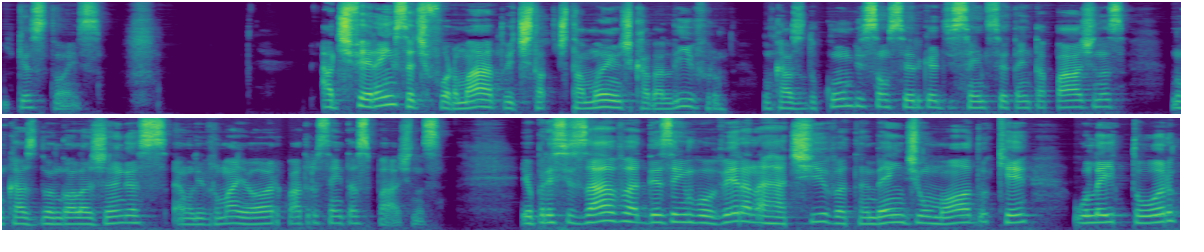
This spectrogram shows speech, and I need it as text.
e questões. A diferença de formato e de, de tamanho de cada livro, no caso do Cumbi, são cerca de 170 páginas, no caso do Angola Jangas, é um livro maior, 400 páginas eu precisava desenvolver a narrativa também de um modo que o leitor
